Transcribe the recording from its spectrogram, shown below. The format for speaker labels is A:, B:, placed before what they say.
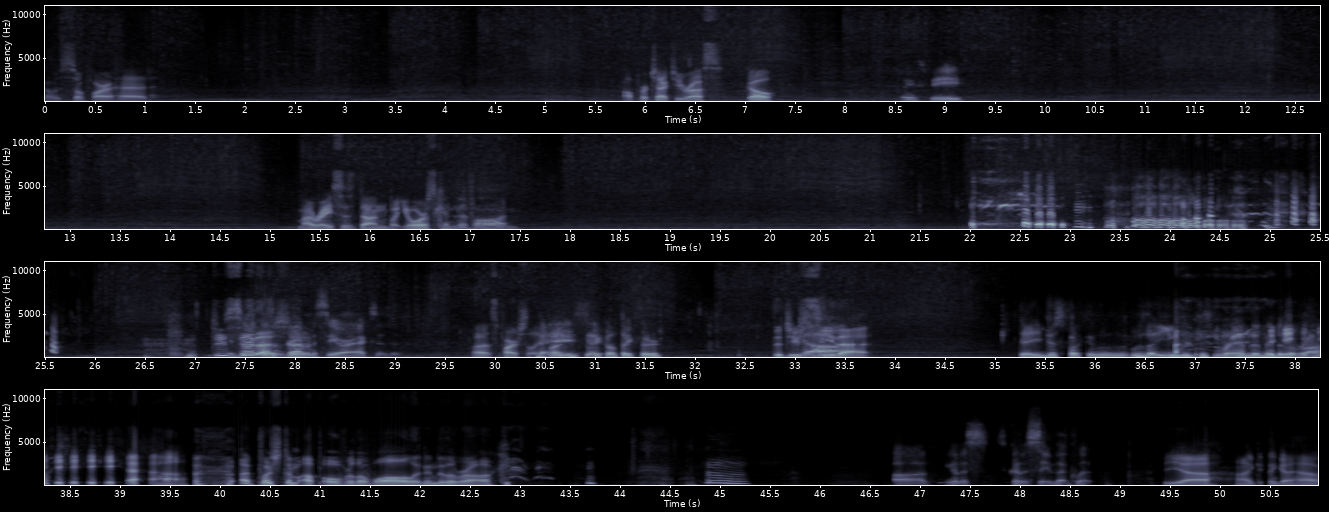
A: I was so far ahead. I'll protect you, Russ. Go.
B: Thanks, V.
A: My race is done, but yours can live on.
B: Oh!
A: Did you
B: It's
A: see
B: not
A: that
B: because I'm driving a? CRX, is it?
A: Well, that's partially.
C: Hey, sick. I'll take third.
A: Did you
B: Yeah.
A: see that?
C: Yeah, you just fucking was that you who just rammed him into the rock?
A: yeah. I pushed him up over the wall and into the rock.
B: Uh, you gonna gonna save that clip?
A: yeah, I think I have.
